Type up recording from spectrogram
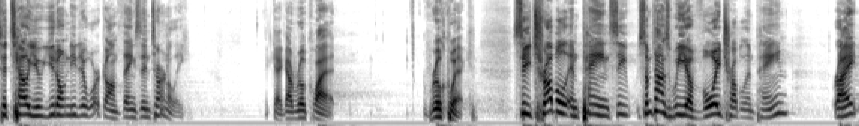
to tell you you don't need to work on things internally. Okay, got real quiet. Real quick. See, trouble and pain, see, sometimes we avoid trouble and pain, right?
